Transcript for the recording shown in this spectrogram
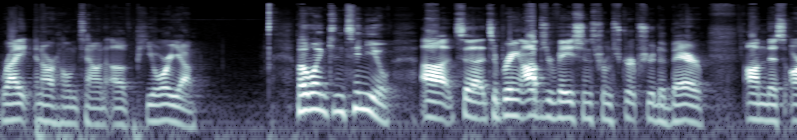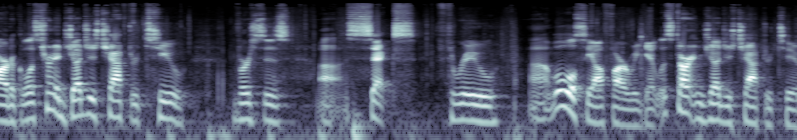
right in our hometown of Peoria. But when continue uh, to, to bring observations from Scripture to bear on this article, let's turn to Judges chapter 2, verses uh, 6 through, uh, well, we'll see how far we get. Let's start in Judges chapter 2,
